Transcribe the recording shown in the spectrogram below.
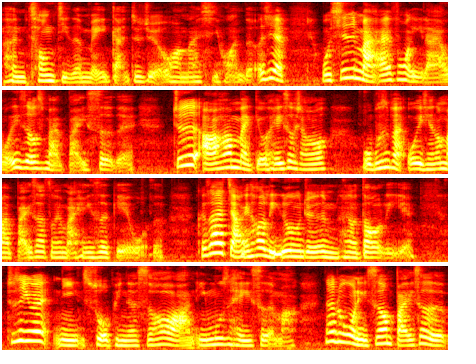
很冲击的美感，就觉得我还蛮喜欢的。而且我其实买 iPhone 以来，我一直都是买白色的，就是啊，他买给我黑色，想说我不是买，我以前都买白色，怎么买黑色给我的？可是他讲一套理论，我觉得嗯很有道理耶。就是因为你锁屏的时候啊，荧幕是黑色的嘛。那如果你是用白色的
